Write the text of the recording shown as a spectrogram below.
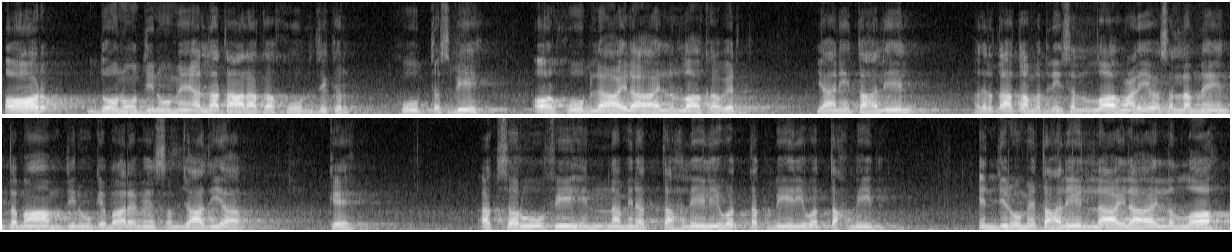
اور دونوں دنوں میں اللہ تعالیٰ کا خوب ذکر، خوب تسبیح اور خوب لا الہ الا اللہ کا ورد یعنی تحلیل حضرت آقا مدنی صلی اللہ علیہ وسلم نے ان تمام دنوں کے بارے میں سمجھا دیا کہ اکثر فی ہن منت تحلیل و تقبیر و تحمید ان دنوں میں تحلیل لا الہ الا اللہ،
